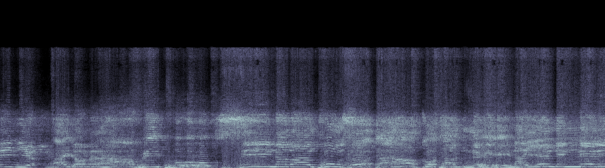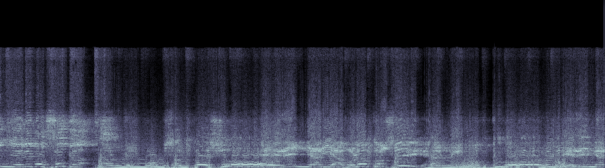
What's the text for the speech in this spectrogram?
linnya I don't have people siina bantu nze but I have got a name naye ndina erinnya eribafuga the name of salvation erinnya lya bulokozi the name of glory. Erinnya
